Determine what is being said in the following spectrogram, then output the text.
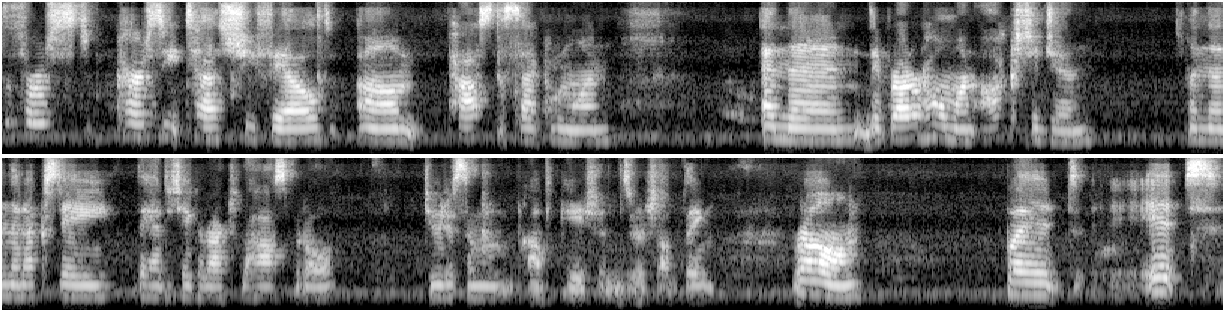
the first car seat test she failed, um, passed the second one and then they brought her home on oxygen and then the next day they had to take her back to the hospital due to some complications or something wrong but it,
